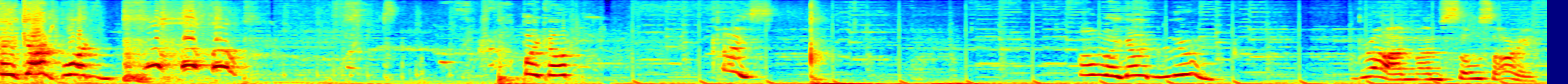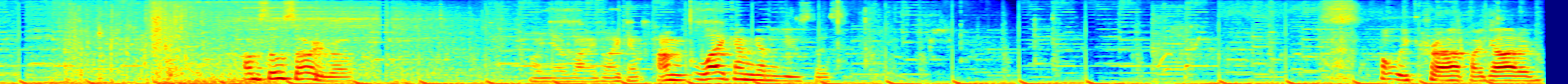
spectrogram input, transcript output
I got one! Oh I got Guys! Oh my god, Loom! Bro, I'm, I'm so sorry. I'm so sorry, bro. Oh yeah, right, like I'm, I'm like I'm gonna use this. Holy crap, I got him.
